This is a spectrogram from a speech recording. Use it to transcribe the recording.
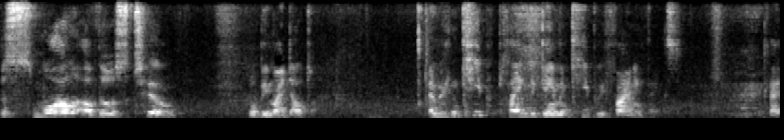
The smaller of those two will be my delta. And we can keep playing the game and keep refining things. Okay?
